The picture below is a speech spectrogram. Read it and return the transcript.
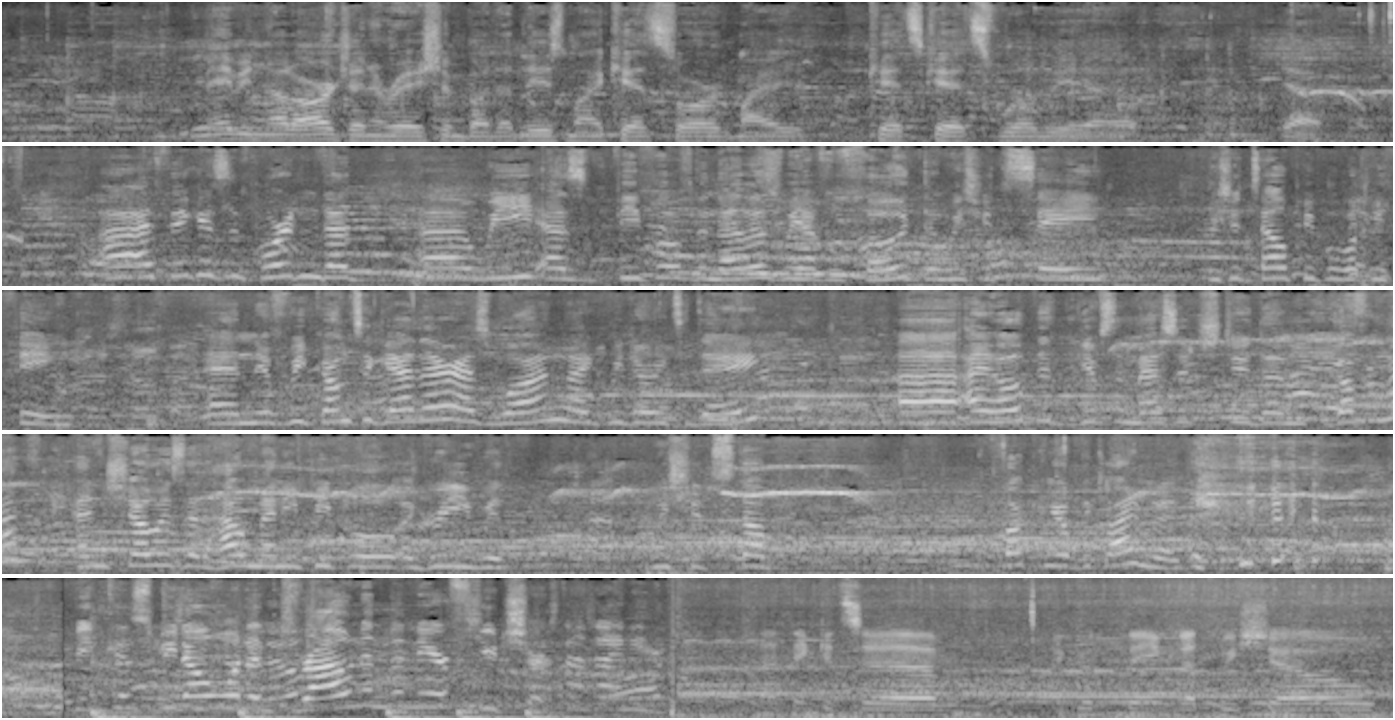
maybe not our generation, but at least my kids or my kids' kids will be, uh, yeah. Uh, I think it's important that uh, we, as people of the Netherlands, we have a vote, and we should say, we should tell people what we think. And if we come together as one, like we're doing today, uh, I hope it gives a message to the government and shows that how many people agree with we should stop fucking up the climate. because we don't want to drown in the near future. I think it's a, a good thing that we show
